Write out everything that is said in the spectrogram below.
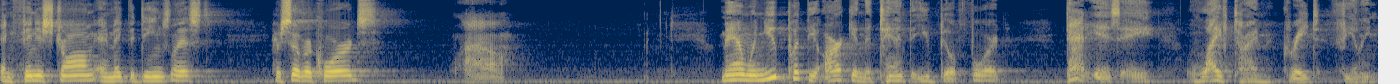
and finish strong and make the Dean's List, her silver cords, wow. Man, when you put the ark in the tent that you built for it, that is a lifetime great feeling.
